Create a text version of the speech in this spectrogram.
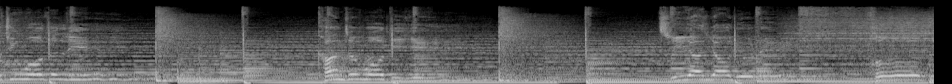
靠近我的脸，看着我的眼。既然要流泪，何必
